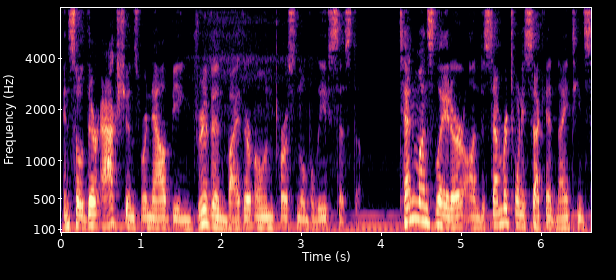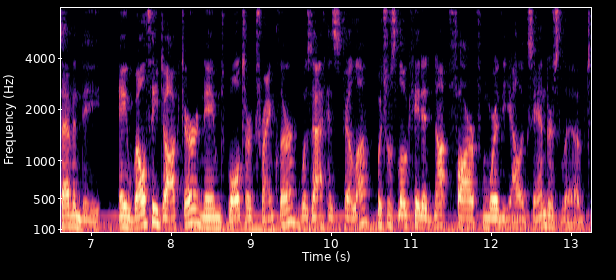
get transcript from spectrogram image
and so their actions were now being driven by their own personal belief system. Ten months later, on December 22, 1970, a wealthy doctor named Walter Trankler was at his villa, which was located not far from where the Alexanders lived,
